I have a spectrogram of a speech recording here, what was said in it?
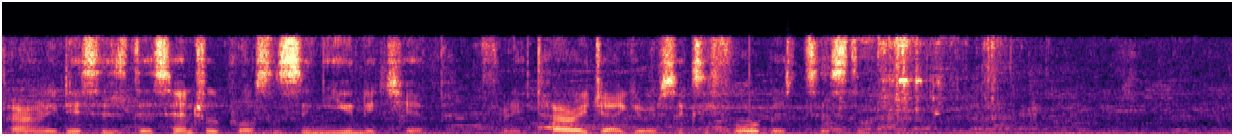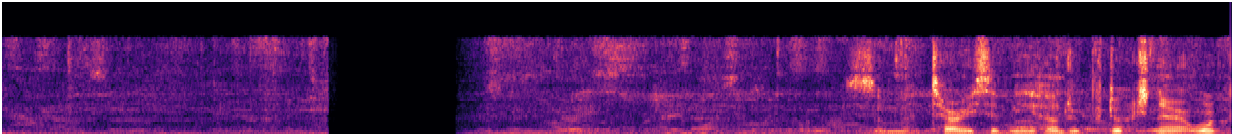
Apparently, this is the central processing unit chip for the Atari Jaguar 64-bit system. Some Atari 7800 production artwork.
